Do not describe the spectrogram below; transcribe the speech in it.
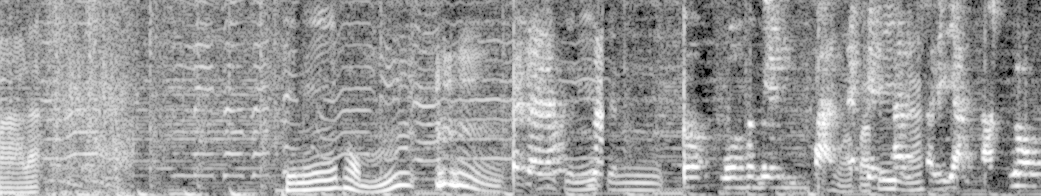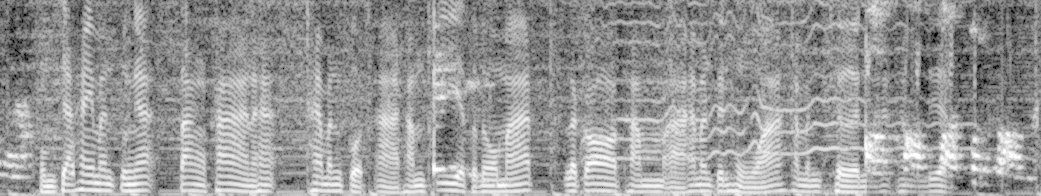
มาแล้ว ทีนี้ผมตัวนี้เป็นลงทะเบียนผ่านแอปพลิเคชันใช้อย่างครับลงนะผมจะให้มันตรงเนี้ยตั้งค่านะฮะ ให้มันกดอ่าทำที่อัตโนมัติ แล้วก็ทำอ่าให้มันเป็นหัว ให้มันเชิญขอนะฮะขให้อมันเลืขออกทดลองนะ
